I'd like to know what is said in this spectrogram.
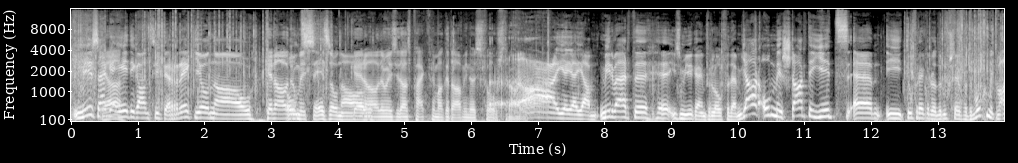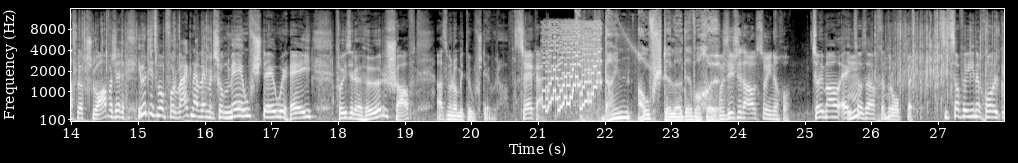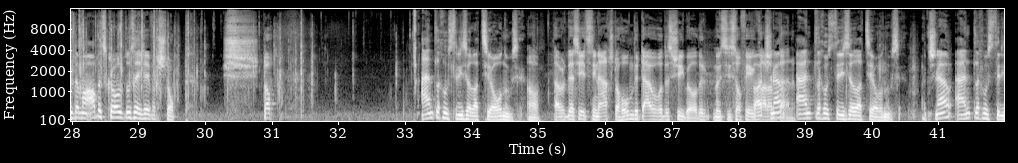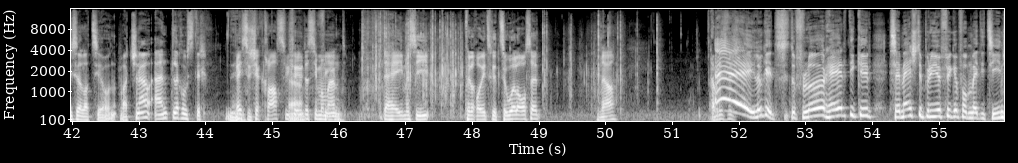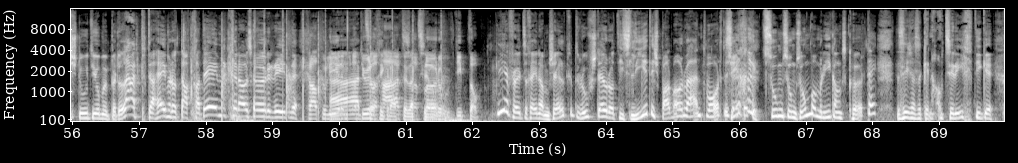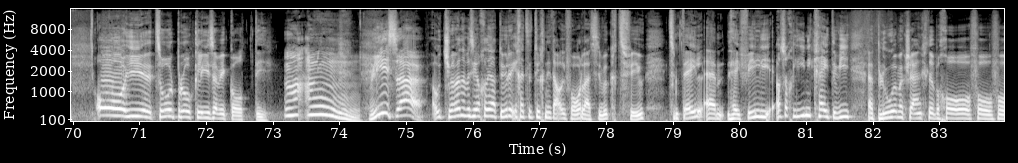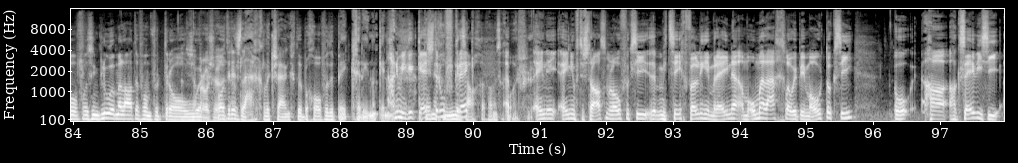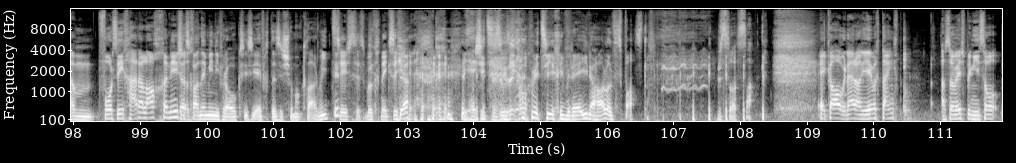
Wir sagen Ja. eh die ganze Zeit regional Genau, und ist- saisonal. Genau, darum ist das Päckchen Macadamia-Nüsse von Australien. Ah, ja, ja, ja. Wir werden äh, uns Mühe geben im Verlauf von diesem Jahr und wir starten jetzt ähm, in die Aufreger oder Aufsteller von der Woche. Mit was möchtest du anfangen? Ich würde jetzt mal vorwegnehmen, wenn wir schon mehr Aufsteller haben von unserer Hörerschaft, als wir auch mit den Aufsteller anfangen. Sehr geil. Dein Aufsteller der Woche. Was ist denn da alles so reingekommen? Soll ich mal ein, Hm? zwei Sachen droppen? Es sind so viele reingekommen, ich mal runtergescrollt, du sagst einfach Stopp. Stopp. Endlich aus der Isolation raus. Oh, aber das sind jetzt die nächsten 100 auch, die das schreiben, oder? Müssen so viel Warte schnell, Quarantäne. endlich aus der Isolation raus. Warte schnell, endlich aus der Isolation. Warte schnell, endlich aus der... Nee. Es ist ja krass, wie viel Ja, das im viel. Moment daheim sind. Vielleicht auch jetzt zuhören. Ja. Aber Hey, schau jetzt, der Fleur Herdiger, Semesterprüfungen vom Medizinstudium überlebt. Da haben wir auch die Akademiker als Hörerinnen. gratulieren wir natürlich Gratulation. Fleur, tipptopp. Hier freut sich einer am Schelker, der Aufsteller. Auch dein Lied ist ein paar Mal erwähnt worden. Sicher? Zum, zum, zum, was wir eingangs gehört haben. Das ist also genau das Richtige. Oh, hier, zur Brücke, Lisa wie Gotti. Lisa! Auch das Schöne, was ich auch ein bisschen durch, ich kann jetzt natürlich nicht alle vorlesen, es wirklich zu viel. Zum Teil, ähm, haben viele, also Kleinigkeiten wie eine Blume geschenkt bekommen von, von, von seinem Blumenladen vom Vertrauen. schön, Oder ein Lächeln geschenkt bekommen von der Bäckerin. Und genau. Habe ich mich gestern aufgeregt. Erfreuen. Eine, eine auf der Straße am Laufen mit sich völlig im Reinen, am Umlächeln und ich bin im Auto gsi. Und habe ha gesehen, wie sie ähm, vor sich herlachen ist. Das Also, kann nicht meine Frau gewesen sein. Einfach, das ist schon mal klar. Weiter. sie ist es wirklich nicht gewesen. Ja. wie hast du jetzt das rausgefunden? mit sich im reinen Hallo, das passt doch. so Sache. Egal, und dann habe ich einfach gedacht, also weißt, bin ich so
